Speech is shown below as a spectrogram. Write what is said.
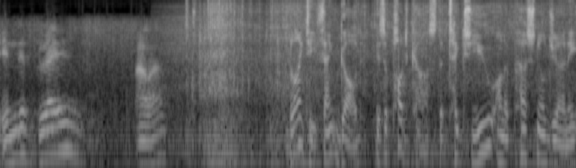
in this grave hour. Blighty, Thank God, is a podcast that takes you on a personal journey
